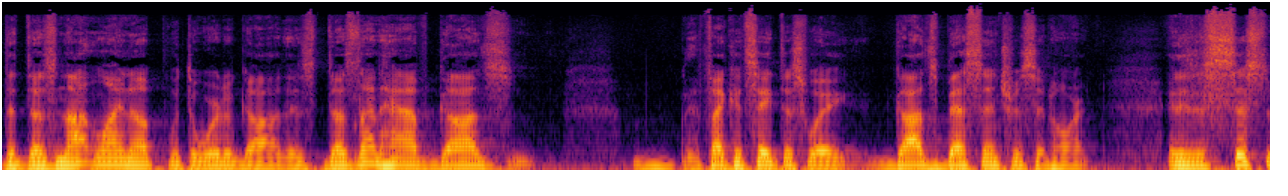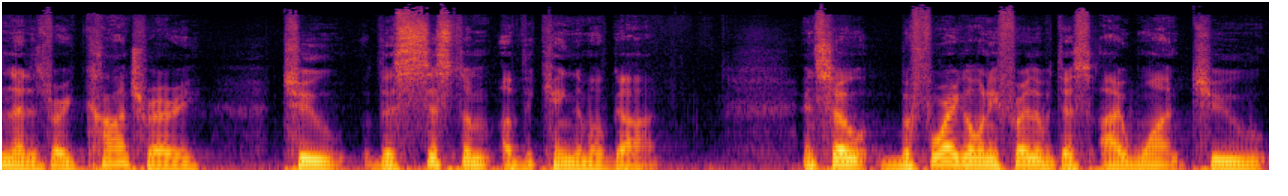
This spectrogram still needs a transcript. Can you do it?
that does not line up with the Word of God, is, does not have God's, if I could say it this way, God's best interest at heart. It is a system that is very contrary to the system of the kingdom of God. And so, before I go any further with this, I want to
